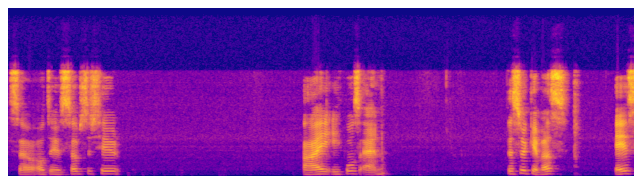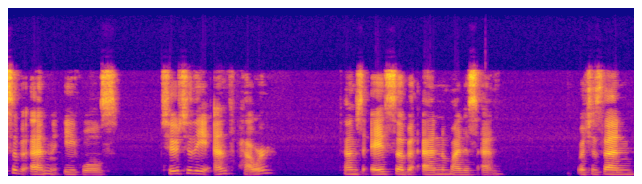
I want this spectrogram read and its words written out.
So I'll do substitute i equals n. This would give us a sub n equals 2 to the nth power times a sub n minus n, which is then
